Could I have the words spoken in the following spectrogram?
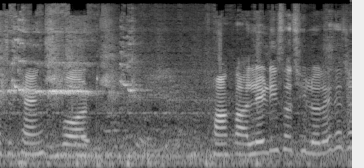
আছে থ্যাঙ্কস গড ফাঁকা। লেডিসও ছিল, দেখেছ?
